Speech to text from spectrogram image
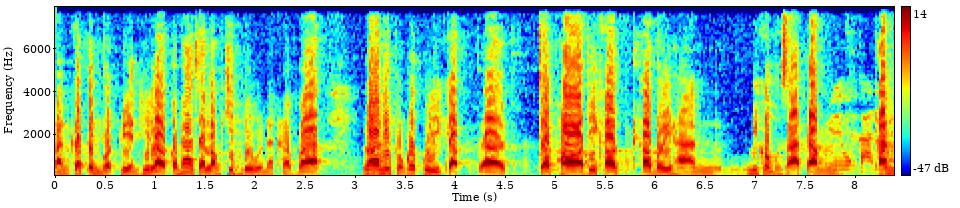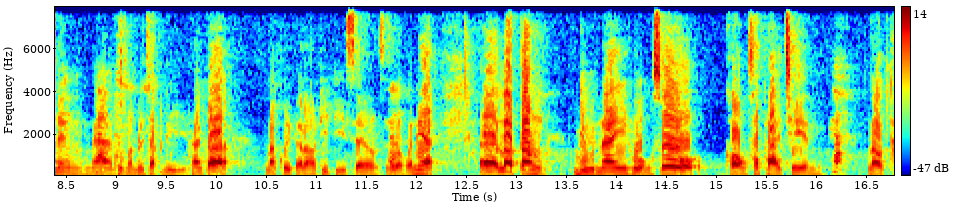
มันก็เป็นบทเรียนที่เราก็น่าจะลองคิดดูนะครับว่า แล้วอันนี้ผมก็คุยกับเอ่อเจ้าพ่อที่เขาเขาบริหารนิคมอุตสาหกรรมอยู่ในวงการท่านหนึ่งนะฮะค่ะทุกคนรู้จักดี ท่านก็มาคุยกับเราที่ทีเซลซึ่งบอกว่าเนี่ยเอ่อเราต้องอยู่ในห่วงโซ่ของ supply chain ค่ะเราท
